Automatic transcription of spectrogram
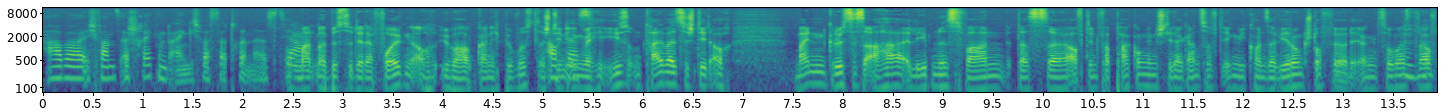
aber ich fand es erschreckend eigentlich, was da drin ist. Ja. Und manchmal bist du dir der Folgen auch überhaupt gar nicht bewusst. Da stehen irgendwelche E's und teilweise steht auch mein größtes Aha-Erlebnis waren, dass äh, auf den Verpackungen steht ja ganz oft irgendwie Konservierungsstoffe oder irgend sowas mhm, drauf.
